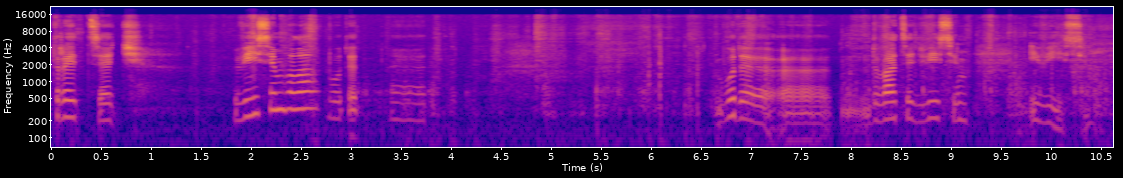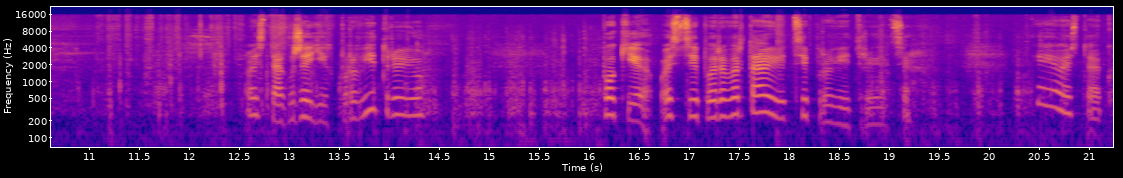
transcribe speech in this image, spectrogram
38 була, буде, е, буде е, 28 і 8. Ось так, вже їх провітрюю. Поки ось ці перевертаю, ці провітрюються. І ось так,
